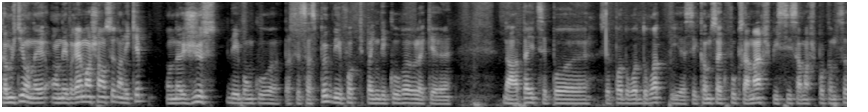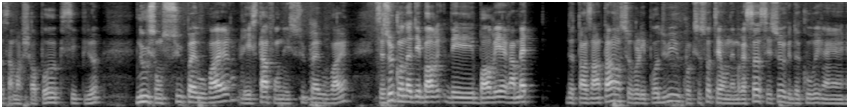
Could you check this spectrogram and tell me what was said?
comme je dis, on est, on est vraiment chanceux dans l'équipe. On a juste des bons coureurs. Parce que ça se peut que des fois que tu peignes des coureurs là, que dans la tête, c'est pas, euh, c'est pas droite-droite. Puis euh, c'est comme ça qu'il faut que ça marche. Puis si ça marche pas comme ça, ça marchera pas. Puis ci, puis là. Nous, ils sont super ouverts. Les staffs, on est super ouverts. C'est sûr qu'on a des, bar- des barrières à mettre de temps en temps sur les produits ou quoi que ce soit. On aimerait ça, c'est sûr, que de courir un,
